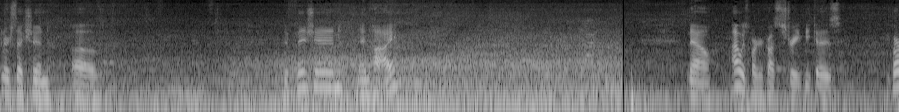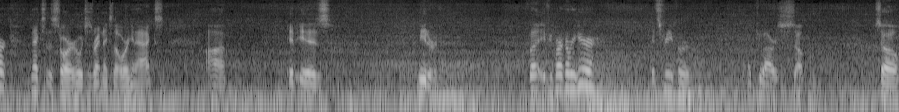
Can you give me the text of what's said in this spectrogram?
intersection of Division and High. Now, I always park across the street because if you park next to the store, which is right next to the Oregon Axe, uh, it is metered. But if you park over here, it's free for like two hours or so. So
